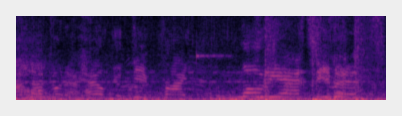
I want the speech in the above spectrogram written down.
I'm not gonna hell you deep fried moldy ass demons!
